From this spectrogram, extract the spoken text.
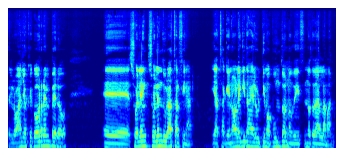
en los años que corren, pero eh, suelen, suelen durar hasta el final. Y hasta que no le quitas el último punto no, dic- no te dan la mano.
